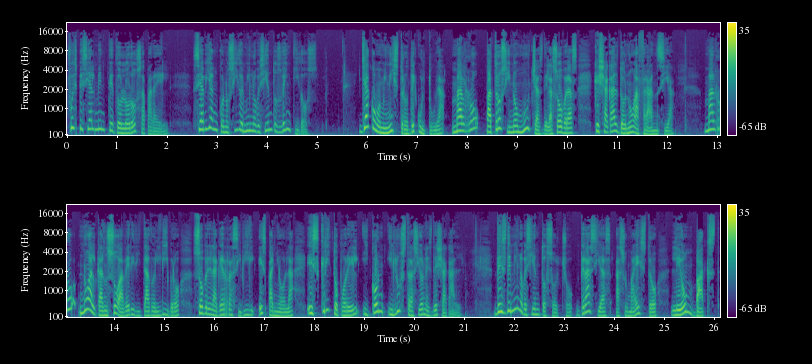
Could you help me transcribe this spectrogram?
fue especialmente dolorosa para él. Se habían conocido en 1922. Ya como ministro de Cultura, Malraux patrocinó muchas de las obras que Chagall donó a Francia. Malraux no alcanzó a haber editado el libro sobre la Guerra Civil Española, escrito por él y con ilustraciones de Chagall. Desde 1908, gracias a su maestro León Baxt,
